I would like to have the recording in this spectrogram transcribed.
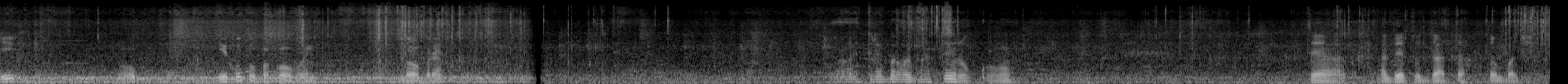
І, оп, і тут упаковуємо. Добре. Треба вибрати руку. Так, а де тут дата? Хто бачить?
